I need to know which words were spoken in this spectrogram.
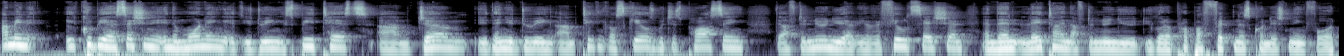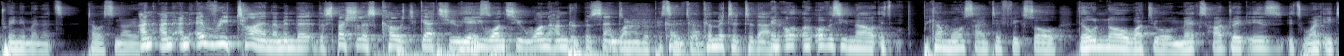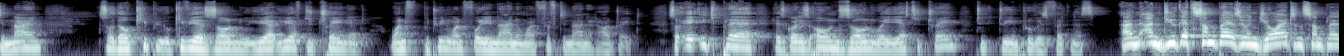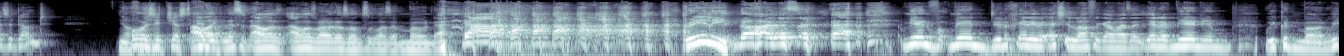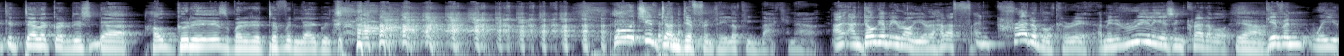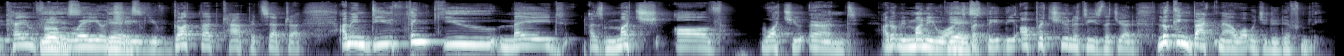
I mean, it could be a session in the morning. it- You're doing speed tests, um, germ. You, then you're doing um, technical skills, which is passing. The afternoon, you have you have a field session, and then later in the afternoon, you you got a proper fitness conditioning for 20 minutes type of scenario. And, and and every time, I mean, the, the specialist coach gets you. Yes. He wants you 100% 100% committed to that. and obviously now it's become more scientific, so they'll know what your max heart rate is. It's 189, so they'll keep you give you a zone. You have, you have to train at one between 149 and 159 at heart rate. So each player has got his own zone where he has to train to, to improve his fitness. And and do you get some players who enjoy it and some players who don't? No, Or is sure. it just I was, every- listen? I was I was one of those folks who was a moaner. Really? no, listen. me and me and Dunukeli were actually laughing. I was like, yeah, me and him, we could moan. We could tell a conditioner how good he is, but in a different language. What would you have done differently looking back now? And, and don't get me wrong, you had an incredible career. I mean, it really is incredible. Yeah. Given where you came from, Yes, where you yes. achieved, you've got that cap, etc. I mean, do you think you made as much of what you earned? I don't mean money wise, Yes. but the, the opportunities that you had. Looking back now, what would you do differently?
